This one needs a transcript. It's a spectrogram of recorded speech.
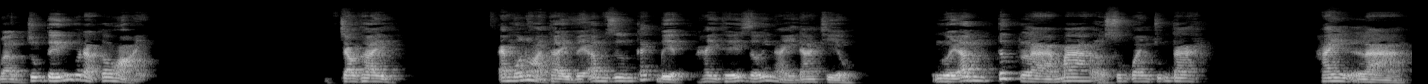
vâng trung tín có đặt câu hỏi. Chào thầy. Em muốn hỏi thầy về âm dương cách biệt hay thế giới này đa chiều. Người âm tức là ma ở xung quanh chúng ta hay là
